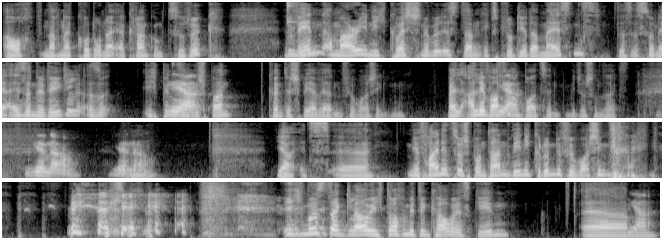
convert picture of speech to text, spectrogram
auch nach einer Corona-Erkrankung zurück. Mhm. Wenn Amari nicht questionable ist, dann explodiert er meistens. Das ist so eine eiserne Regel. Also ich bin ja. sehr gespannt könnte schwer werden für Washington. Weil alle Waffen ja. an Bord sind, wie du schon sagst. Genau, genau. Ja, jetzt, äh, mir fallen jetzt so spontan wenig Gründe für Washington ein. okay. Ich muss dann, glaube ich, doch mit den Cowboys gehen. Ähm, ja.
